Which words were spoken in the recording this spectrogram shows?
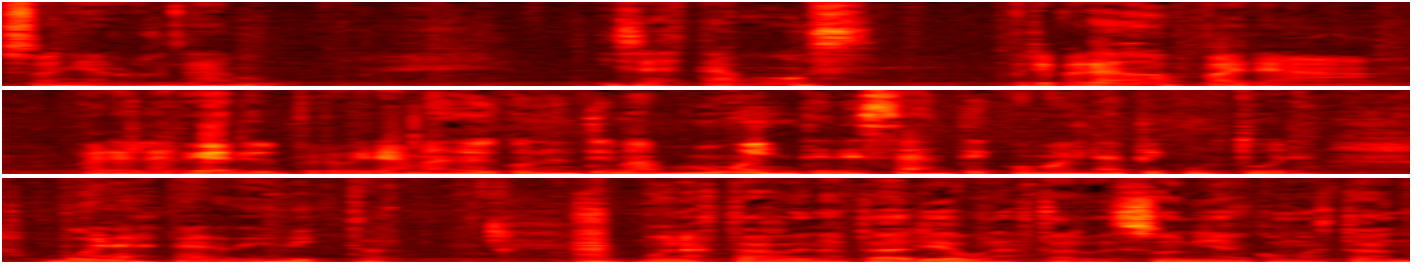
Sonia Roldán y ya estamos preparados para para alargar el programa de hoy con un tema muy interesante como es la apicultura. Buenas tardes, Víctor. Buenas tardes, Natalia. Buenas tardes, Sonia. ¿Cómo están?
